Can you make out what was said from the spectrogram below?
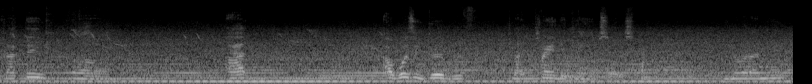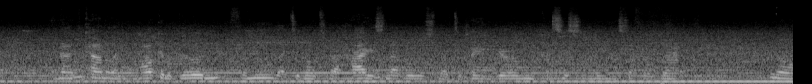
And I think um, I I wasn't good with like playing the game, so to speak. You know what I mean? And that kind of like marketability for me, like to go to the highest levels, like to play in Euro League consistently and stuff like that. You know,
